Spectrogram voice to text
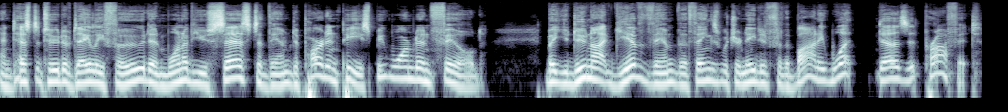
and destitute of daily food, and one of you says to them, Depart in peace, be warmed and filled, but you do not give them the things which are needed for the body, what does it profit?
